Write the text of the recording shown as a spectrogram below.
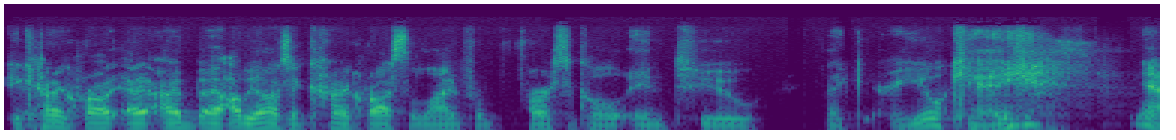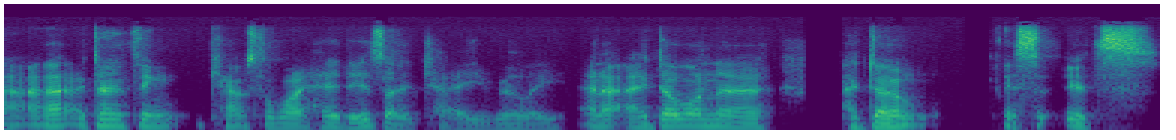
it kind of cross. I, will be honest, it kind of crossed the line from farcical into like, are you okay? Yeah, I don't think Councillor Whitehead is okay, really, and I, I don't want to. I don't. It's it's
